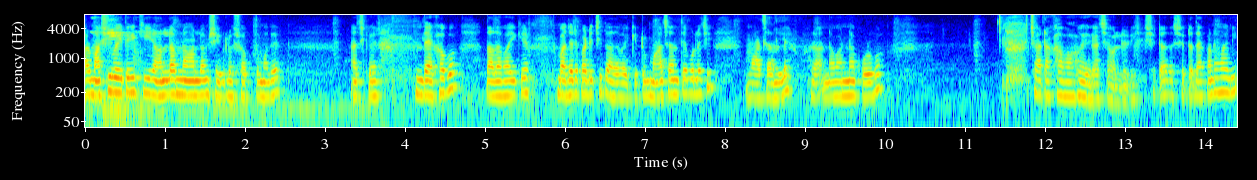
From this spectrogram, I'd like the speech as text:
আর মাসির বাড়ি থেকে কী আনলাম, না আনলাম, সেগুলো সব তোমাদের আজকের দেখাবো। দাদাভাইকে বাজারে পাঠিয়েছি, দাদাভাইকে একটু মাছ আনতে বলেছি। মাছ আনলে রান্না বান্না করব। চাটা খাওয়া হয়ে গেছে অলরেডি সেটা সেটা দেখানো হয়নি।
